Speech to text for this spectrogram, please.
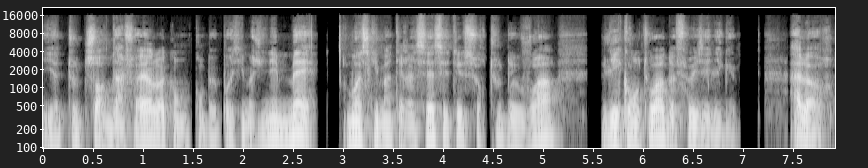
il y a toutes sortes d'affaires qu'on qu'on peut pas s'imaginer. Mais moi, ce qui m'intéressait, c'était surtout de voir les comptoirs de fruits et légumes. Alors,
